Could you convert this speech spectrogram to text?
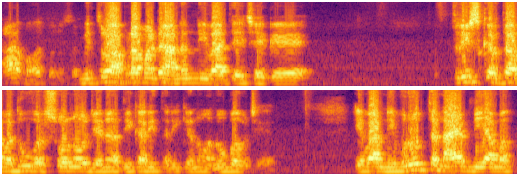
આ મહત્વનું મિત્રો આપણા માટે આનંદની વાત એ છે કે ત્રીસ કરતા વધુ વર્ષોનો જેને અધિકારી તરીકેનો અનુભવ છે એવા નિવૃત્ત નાયબ નિયામક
